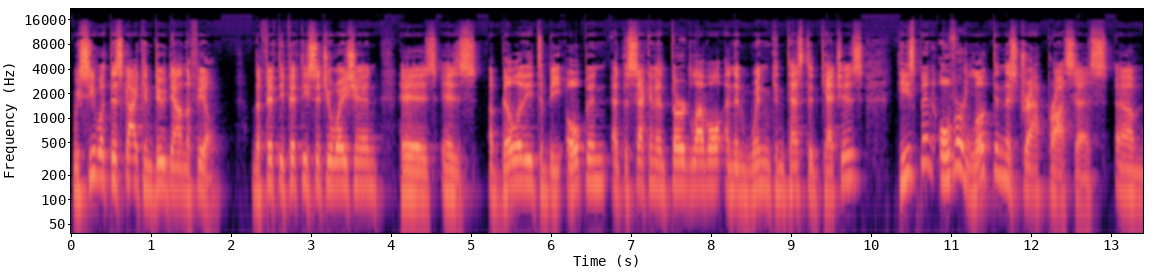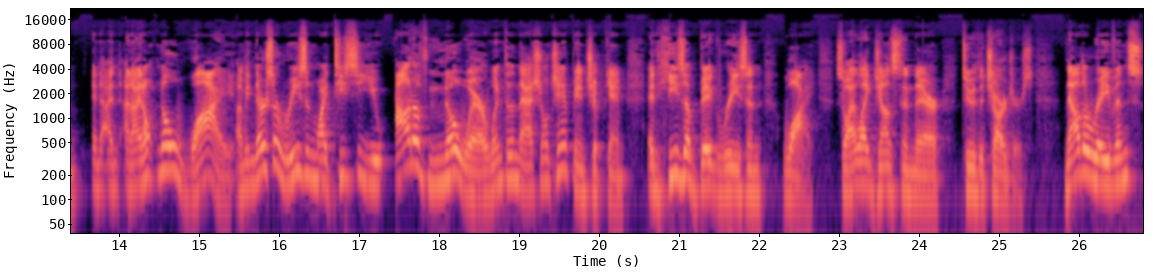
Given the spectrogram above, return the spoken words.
We see what this guy can do down the field. The 50-50 situation, his his ability to be open at the second and third level and then win contested catches he's been overlooked in this draft process. Um, and, and, and I don't know why. I mean, there's a reason why TCU out of nowhere went to the national championship game. And he's a big reason why. So I like Johnston there to the Chargers. Now the Ravens.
